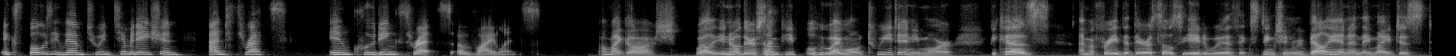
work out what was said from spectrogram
exposing them to intimidation and threats, including threats of violence. Oh my gosh. Well, you know, there are some people who I won't tweet anymore because I'm afraid that they're associated with Extinction Rebellion and they might just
